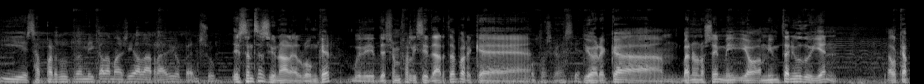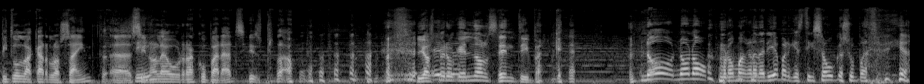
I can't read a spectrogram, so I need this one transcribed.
i s'ha perdut una mica la màgia de la ràdio, penso. És sensacional, eh, el búnquer. Vull dir, deixa'm felicitar-te perquè... Moltes gràcies. Jo crec que... Bueno, no sé, mi, jo, a mi em teniu d'oient el capítol de Carlos Sainz, eh, sí? si no l'heu recuperat, si plau. jo espero que ell no el senti, perquè... No, no, no, però m'agradaria perquè estic segur que s'ho passaria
